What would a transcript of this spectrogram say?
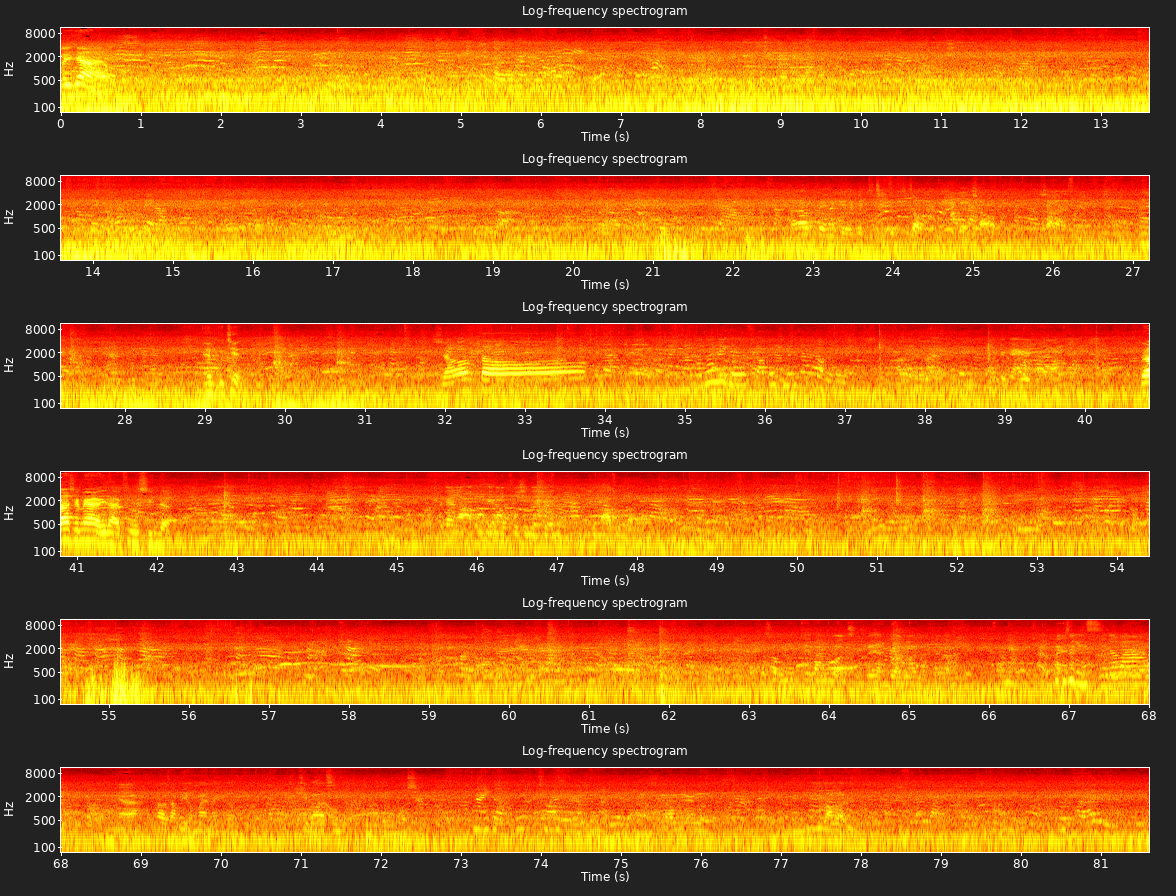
飞下来了。它要飞那个有一个节奏，有一个桥下来的时候，哎，不见。小岛。我那那个小飞机到没有？对面，对啊，前面还有一台复兴的。它该拉后面那个复兴的先先拉出来。这班如果起飞很多，就会买这个上面还有卖不是临时的吧？对啊，它上面有卖那个七八七的模型。哪一个？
